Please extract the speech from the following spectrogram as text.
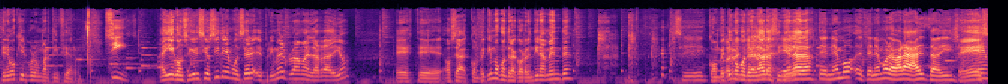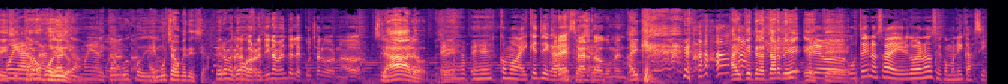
Tenemos que ir por un Martín Fierro. Sí, Hay que conseguir sí o sí, tenemos que ser el primer programa en la radio. Este, o sea, competimos contra Correntinamente, Sí. competimos contra la hora Eh, señalada. tenemos, eh, tenemos la vara alta ahí. Sí, Es sí, muy sí, alta. estamos Muy jodidos. alta, Muy alta. Muy. Hay mucha competencia. Pero me tengo Correntinamente le escucha al gobernador. Sí. Claro. sí. es, es como hay que llegar a Tres eso. cartas documentos. Hay que, hay que tratar de. Pero este, usted no sabe, el gobernador se comunica así.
